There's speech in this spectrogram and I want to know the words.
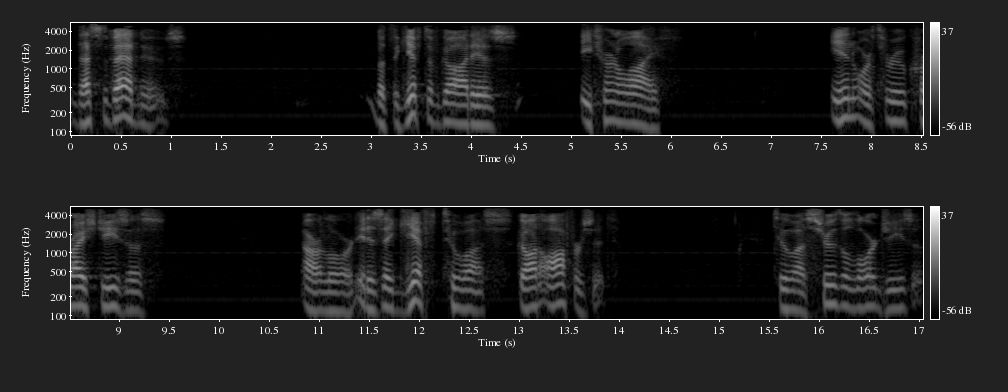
That's the bad news. But the gift of God is eternal life in or through Christ Jesus our Lord. It is a gift to us. God offers it to us through the Lord Jesus.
